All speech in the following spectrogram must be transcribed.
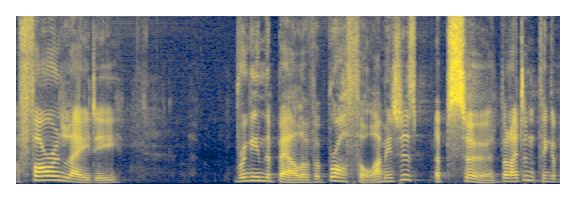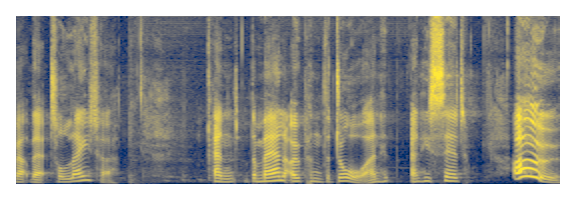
a foreign lady ringing the bell of a brothel. I mean, it is absurd, but I didn't think about that till later. And the man opened the door and, and he said, Oh,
